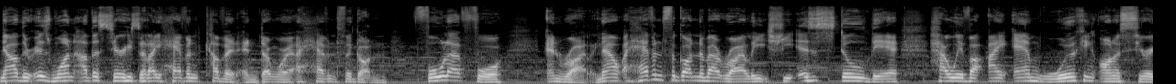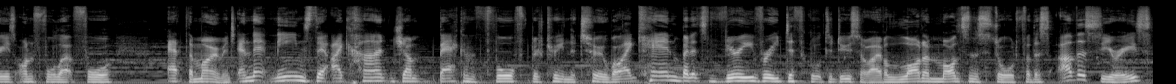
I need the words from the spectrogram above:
Now, there is one other series that I haven't covered, and don't worry, I haven't forgotten Fallout 4 and Riley. Now, I haven't forgotten about Riley, she is still there, however, I am working on a series on Fallout 4 at the moment, and that means that I can't jump back and forth between the two. Well, I can, but it's very, very difficult to do so. I have a lot of mods installed for this other series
